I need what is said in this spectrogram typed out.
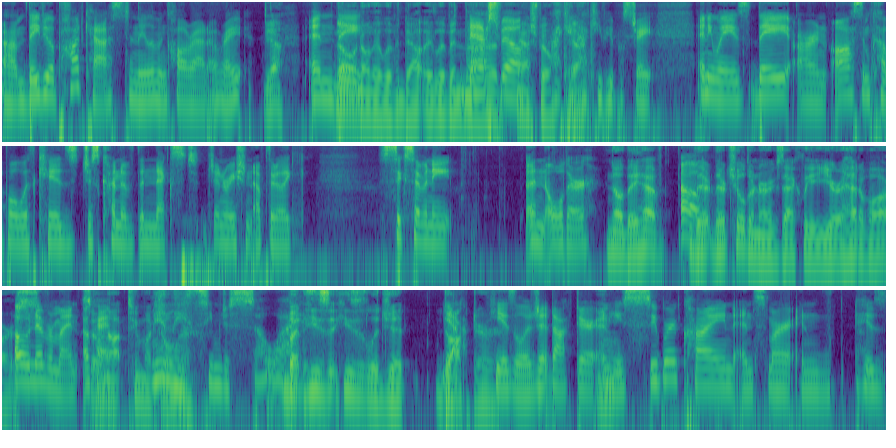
um, they do a podcast, and they live in Colorado, right? Yeah. And No, they, no, they live in Dallas. They live in Nashville. Uh, Nashville. I cannot yeah. keep people straight. Anyways, they are an awesome couple with kids, just kind of the next generation up. They're like six, seven, eight, and older. No, they have Oh. their their children are exactly a year ahead of ours. Oh, never mind. Okay. So not too much Man, older. they seem just so wise. But he's he's a legit Yeah, doctor, he is a legit doctor, and, And- he's super kind and smart, and his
